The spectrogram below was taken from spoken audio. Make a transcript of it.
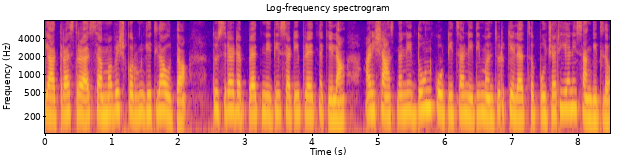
यात्रास्थळात समावेश करून घेतला होता. दुसऱ्या टप्प्यात निधीसाठी प्रयत्न केला आणि शासनाने दोन कोटीचा निधी मंजूर केल्याचं पुजारी यांनी सांगितलं.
